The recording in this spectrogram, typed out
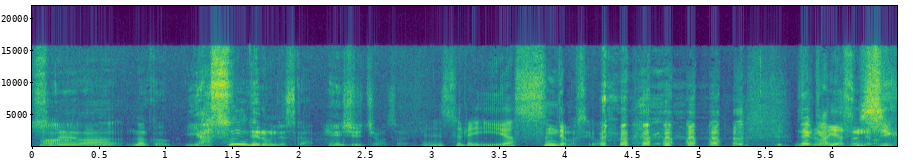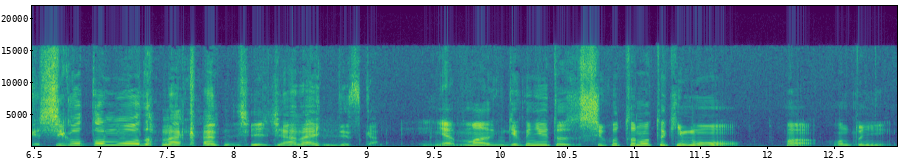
それはなんか休んでるんですか？編集長それ。それ休んでますよ。それは休んでます。仕事モードな感じじゃないんですか？いやまあ逆に言うと仕事の時もまあ本当に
